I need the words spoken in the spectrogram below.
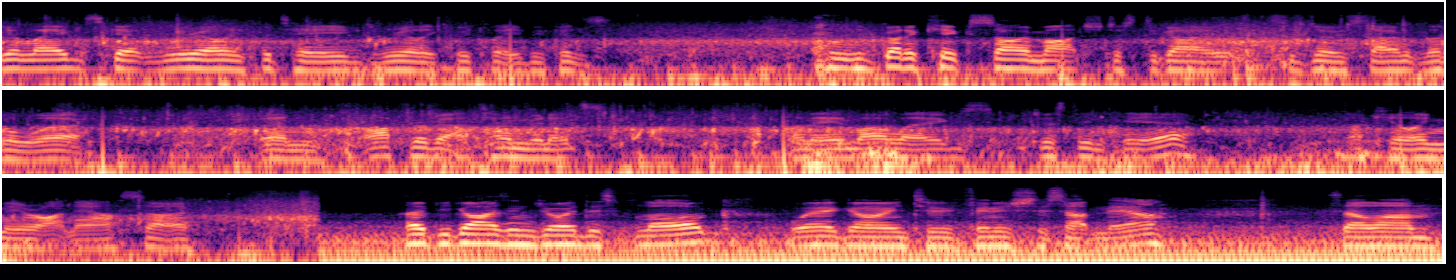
your legs get really fatigued really quickly because you've got to kick so much just to go to do so little work. And after about 10 minutes I mean my legs just in here are killing me right now so. Hope you guys enjoyed this vlog. We're going to finish this up now. So um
